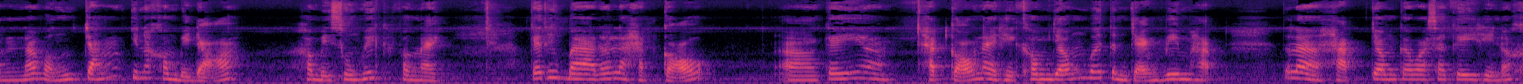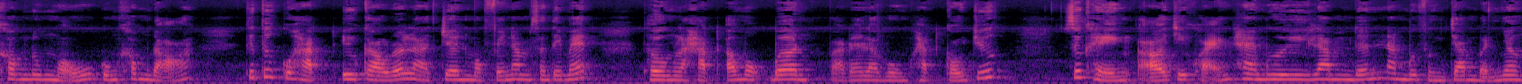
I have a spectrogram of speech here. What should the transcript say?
nó vẫn trắng chứ nó không bị đỏ không bị sung huyết cái phần này. Cái thứ ba đó là hạch cổ. À, cái ờ, hạch cổ này thì không giống với tình trạng viêm hạch tức là hạch trong Kawasaki thì nó không nung mũ cũng không đỏ. Kích thước của hạch yêu cầu đó là trên 1,5 cm thường là hạch ở một bên và đây là vùng hạch cổ trước. Xuất hiện ở chỉ khoảng 25 đến 50 phần trăm bệnh nhân.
